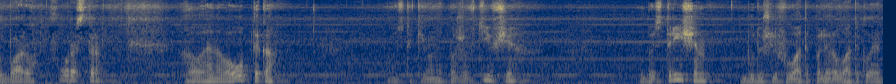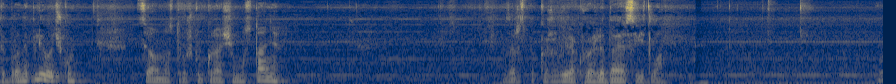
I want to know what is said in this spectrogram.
Subaru Forester. Галогенова оптика. Ось такі вони пожовтівші, без тріщин. Буду шліфувати, полірувати, клеїти бронеплівочку. Ця у нас трошки в кращому стані. Зараз покажу, як виглядає світло. Ну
